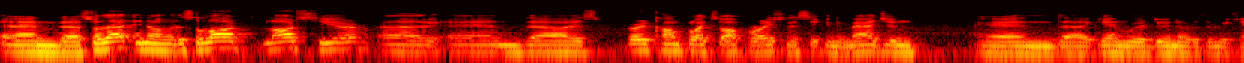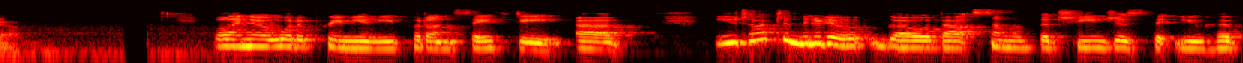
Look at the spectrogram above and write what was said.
And uh, so that, you know, there's a lot, lots here, uh, and uh, it's very complex operation, as you can imagine. And uh, again, we're doing everything we can. Well, I know what a premium you put on safety. You talked a minute ago about some of the changes that you have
